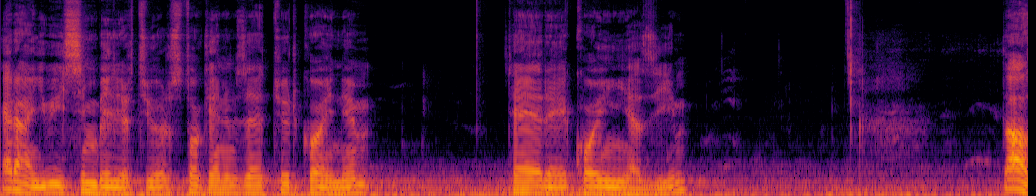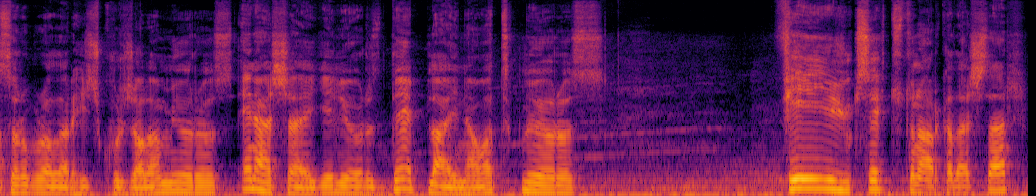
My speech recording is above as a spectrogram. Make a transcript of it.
herhangi bir isim belirtiyoruz. Tokenimize Türkoin'im TR coin yazayım. Daha sonra buraları hiç kurcalamıyoruz. En aşağıya geliyoruz. Deploy Now'a tıklıyoruz. Fi'yi yüksek tutun arkadaşlar.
